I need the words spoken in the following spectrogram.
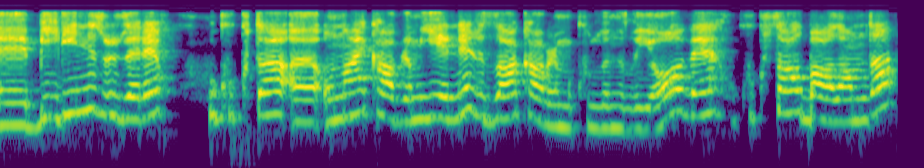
e, bildiğiniz üzere hukukta e, onay kavramı yerine rıza kavramı kullanılıyor ve hukuksal bağlamda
